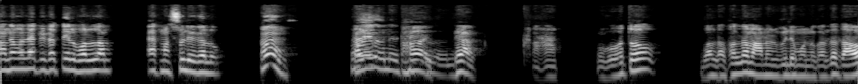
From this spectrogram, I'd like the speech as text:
মাঝে মাঝে তেল ভরলাম এক মাস চলে গেল। হ্যাঁ দেখ ও তো বলদা ফলদা মানুষ বলে মনে করতে যাও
